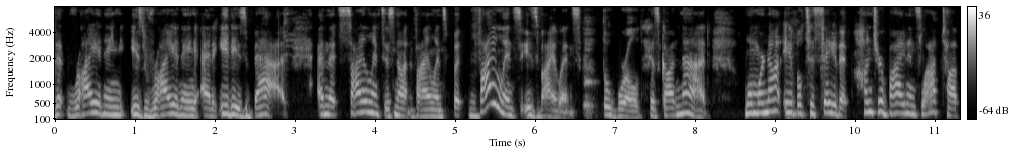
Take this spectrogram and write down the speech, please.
that rioting is rioting and it is bad, and that silence is not violence, but violence is violence, the world has gone mad. When we're not able to say that Hunter Biden's laptop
